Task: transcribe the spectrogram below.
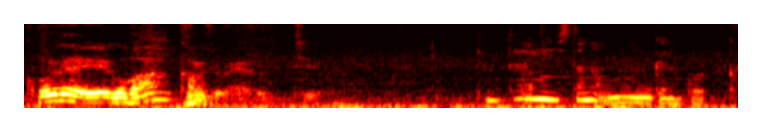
これで英語版彼女がやるっていう。でも退院したのはもののけの頃だか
